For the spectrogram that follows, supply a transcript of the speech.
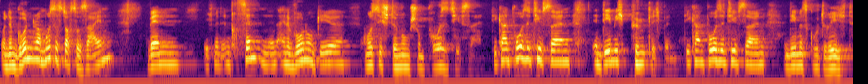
Und im Grunde genommen muss es doch so sein, wenn ich mit Interessenten in eine Wohnung gehe, muss die Stimmung schon positiv sein. Die kann positiv sein, indem ich pünktlich bin. Die kann positiv sein, indem es gut riecht.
